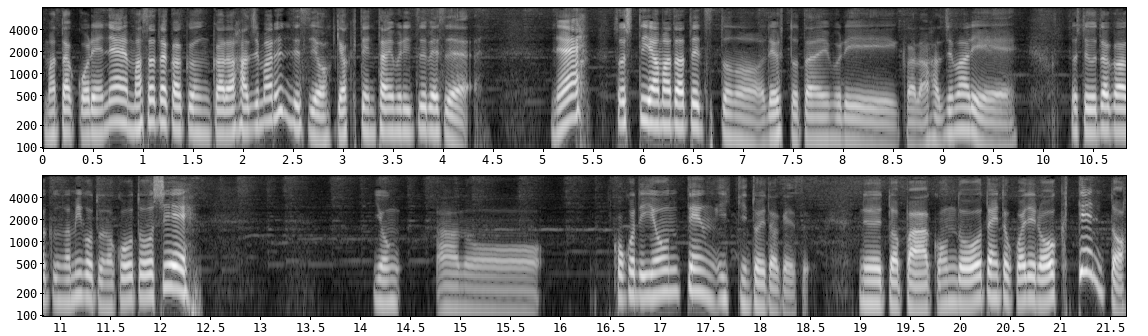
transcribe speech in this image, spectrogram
またこれね、正隆くんから始まるんですよ。逆転タイムリーツーベース。ね。そして山田哲人のレフトタイムリーから始まり、そして宇田川くんが見事な好投し、4、あのー、ここで4点一気に取れたわけです。ヌートパー、近藤、大谷とこれで6点と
